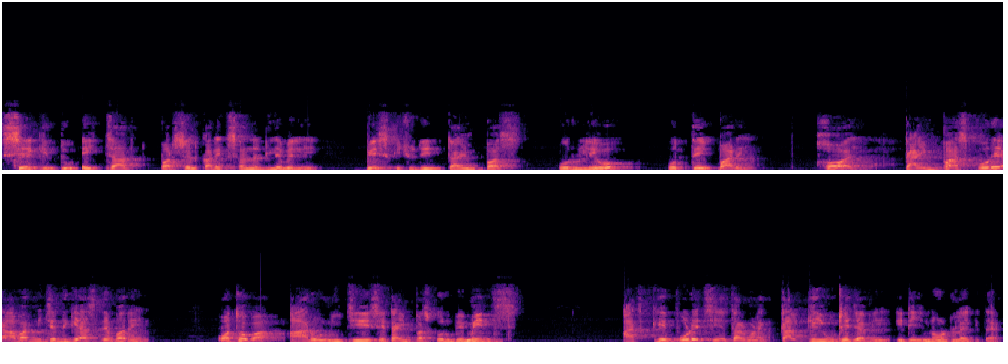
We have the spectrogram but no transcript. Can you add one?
সে কিন্তু এই চার পার্সেন্ট কারেকশনের লেভেলে বেশ কিছুদিন টাইম পাস করলেও করতে পারে। হয় টাইম পাস করে আবার নিচের দিকে আসতে পারে, অথবা আরও নিচে এসে টাইম পাস করবে। মিন্স আজকে পড়েছে, তার মানে কালকেই উঠে যাবে it is not like that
